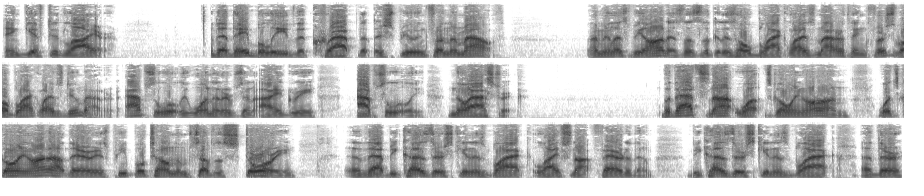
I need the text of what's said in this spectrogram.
and gifted liar that they believe the crap that they're spewing from their mouth. I mean, let's be honest. Let's look at this whole Black Lives Matter thing. First of all, Black lives do matter. Absolutely, 100%. I agree. Absolutely. No asterisk. But that's not what's going on. What's going on out there is people telling themselves a story that because their skin is black, life's not fair to them. Because their skin is black, uh, they're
